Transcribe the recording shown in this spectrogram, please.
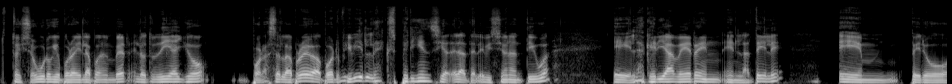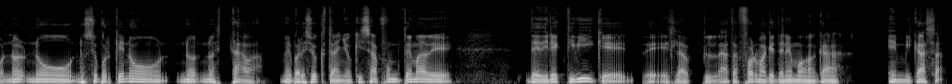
estoy seguro que por ahí la pueden ver. El otro día yo, por hacer la prueba, por vivir la experiencia de la televisión antigua, eh, la quería ver en, en la tele. Em, pero no, no, no, sé por qué no, no, estaba. Me pareció extraño. Quizá fue un tema de, de DirecTV, que es la plataforma que tenemos acá en mi casa.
